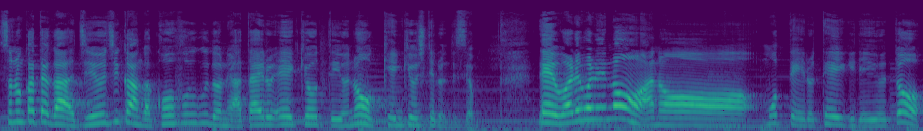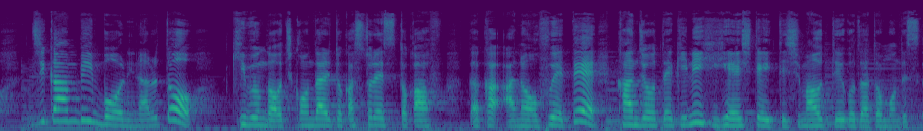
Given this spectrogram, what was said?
その方が自由時間が幸福度に与える影響っていうのを研究してるんですよ。で、我々の、あのー、持っている定義で言うと、時間貧乏になると、気分が落ち込んだりとか、ストレスとかがか、あの、増えて、感情的に疲弊していってしまうっていうことだと思うんです。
